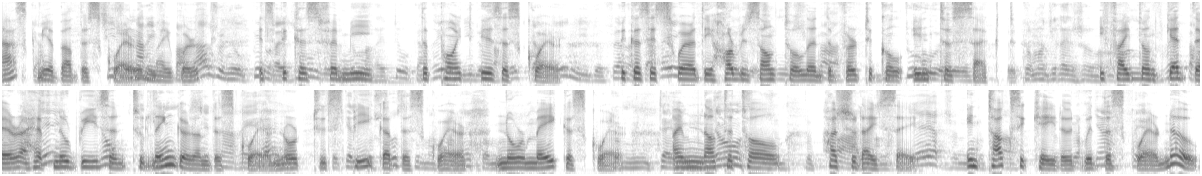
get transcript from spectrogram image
ask me about the square in my work, it's because for me, the point is a square, because it's where the horizontal and the vertical intersect. If I don't get there, I have no reason to linger on the square, nor to speak of the square, nor make a square. I'm not at all, how should I say, intoxicated with the square. No,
